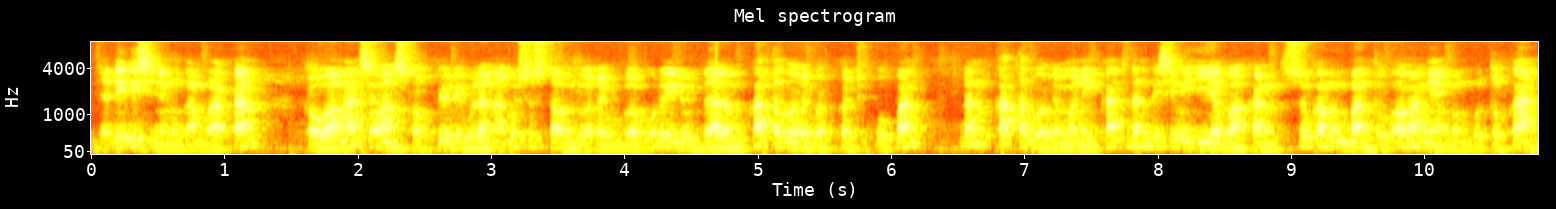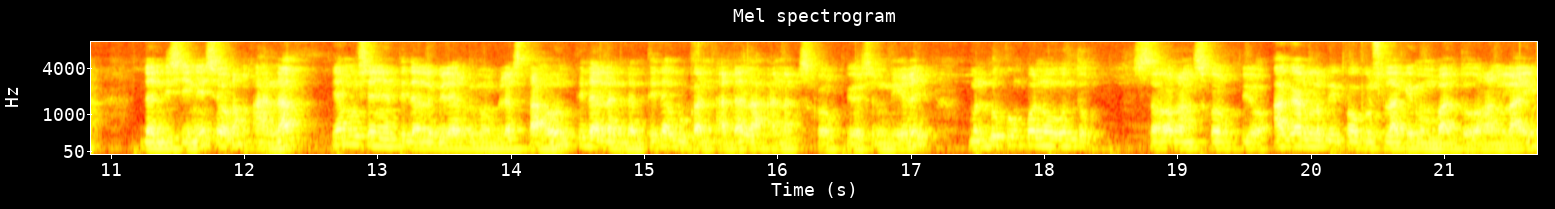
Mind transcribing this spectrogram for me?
Jadi di sini menggambarkan keuangan seorang Scorpio di bulan Agustus tahun 2020 itu dalam kategori berkecukupan dan kategori meningkat dan di sini ia bahkan suka membantu orang yang membutuhkan. Dan di sini seorang anak yang usianya tidak lebih dari 15 tahun, tidak lain dan tidak bukan adalah anak Scorpio sendiri, mendukung penuh untuk seorang Scorpio agar lebih fokus lagi membantu orang lain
